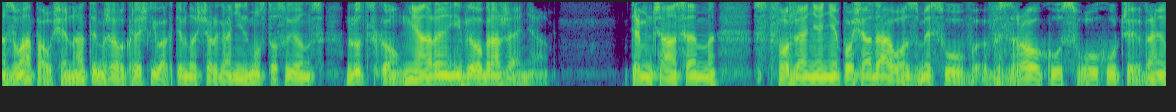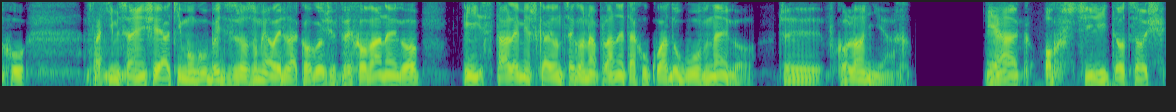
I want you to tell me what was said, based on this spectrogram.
złapał się na tym, że określił aktywność organizmu stosując ludzką miarę i wyobrażenia. Tymczasem stworzenie nie posiadało zmysłów wzroku, słuchu czy węchu, w takim sensie, jaki mógł być zrozumiały dla kogoś wychowanego i stale mieszkającego na planetach Układu Głównego, czy w koloniach. Jak ochrzcili to coś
